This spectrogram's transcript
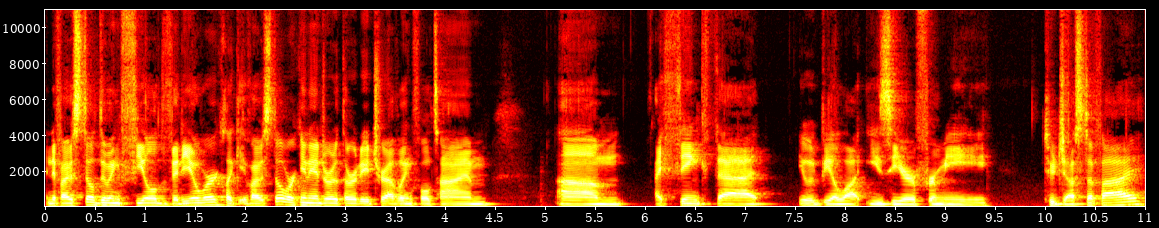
And if I was still doing field video work, like if I was still working Android Authority, traveling full time, um, I think that it would be a lot easier for me to justify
